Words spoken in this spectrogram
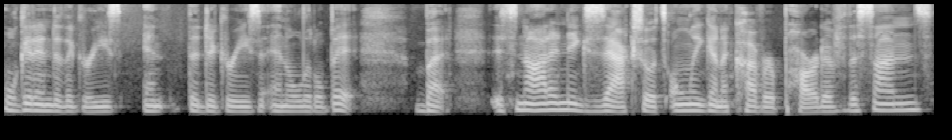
We'll get into the degrees and the degrees in a little bit but it's not an exact so it's only going to cover part of the sun's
